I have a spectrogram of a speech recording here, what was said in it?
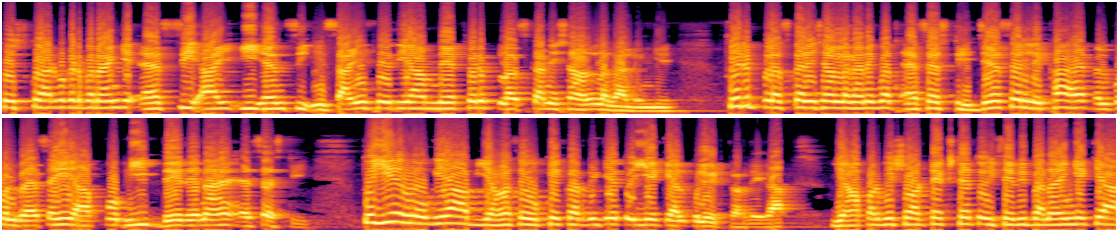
तो स्क्वायर ब्रैकेट बनाएँगे S C I E N C science दे दिया हमने, फिर प्लस का निशान लगा लेंगे। फिर प्लस का निशान लगाने के बाद एस एस टी जैसे लिखा है बिल्कुल वैसे ही आपको भी दे देना है एस एस टी तो ये हो गया आप यहाँ से ओके कर दीजिए तो ये कैलकुलेट कर देगा। यहाँ पर भी शॉर्ट टेक्स्ट है तो इसे भी बनाएँगे क्या?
